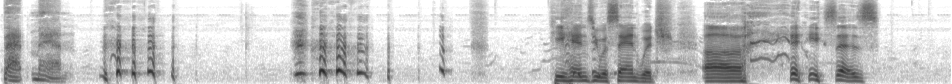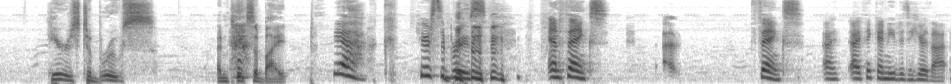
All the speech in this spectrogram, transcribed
Batman. he hands you a sandwich. Uh, and he says, "Here's to Bruce," and takes a bite. Yeah. Here's to Bruce. and thanks. Uh, thanks. I, I think I needed to hear that.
